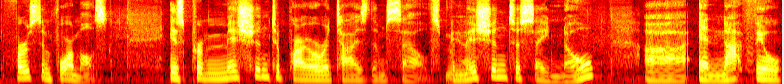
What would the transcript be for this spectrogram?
first and foremost, is permission to prioritize themselves, permission yeah. to say no. Uh, and not feel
